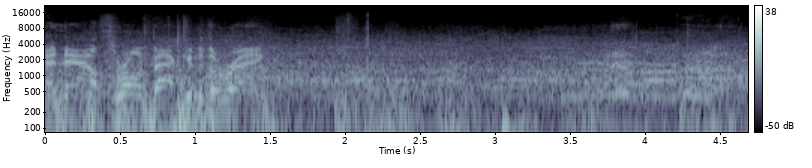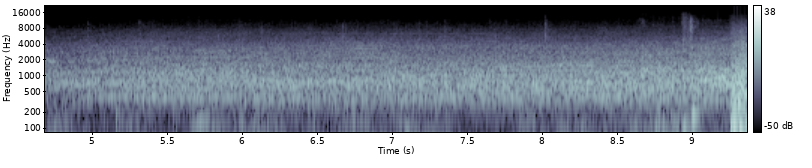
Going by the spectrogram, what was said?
And now thrown back into the ring. left.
